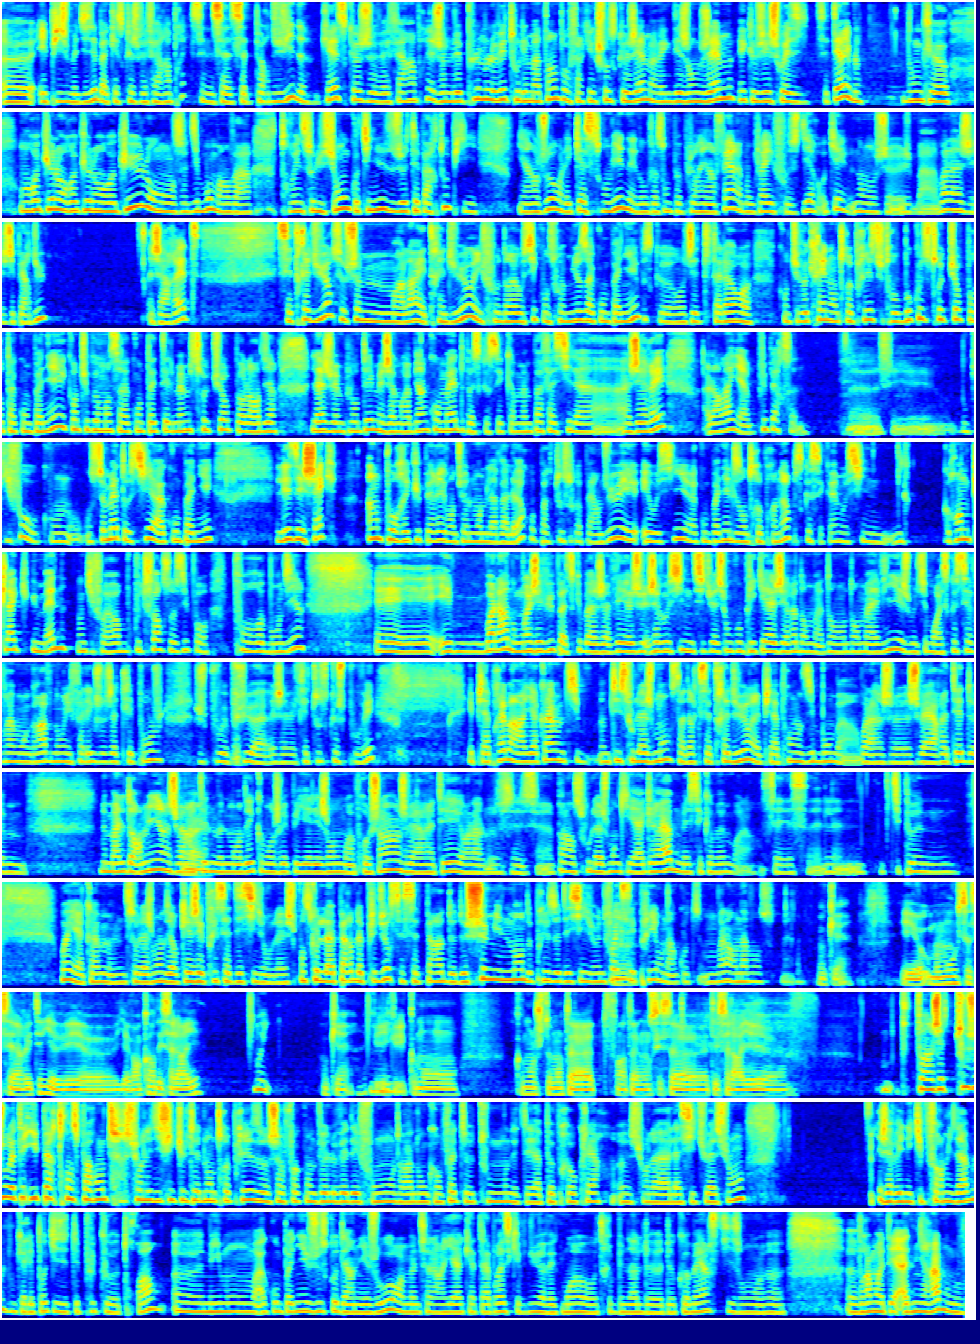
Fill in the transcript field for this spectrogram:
Euh, et puis je me disais, bah, qu'est-ce que je vais faire après? C'est cette peur du vide. Qu'est-ce que je vais faire après? Je ne vais plus me lever tous les matins pour faire quelque chose que j'aime avec des gens que j'aime et que j'ai choisi. C'est terrible. Donc euh, on recule, on recule, on recule. On se dit, bon, bah, on va trouver une solution, on continue de se jeter partout. Puis il y a un jour, les caisses sont vides et donc de toute façon, on peut plus rien faire. Et donc là, il faut se dire, ok, non, je, bah, voilà, j'ai perdu. J'arrête. C'est très dur, ce chemin-là est très dur. Il faudrait aussi qu'on soit mieux accompagné, parce que j'ai tout à l'heure, quand tu veux créer une entreprise, tu trouves beaucoup de structures pour t'accompagner, et quand tu commences à contacter les mêmes structures pour leur dire, là, je vais me planter, mais j'aimerais bien qu'on m'aide parce que c'est quand même pas facile à, gérer, alors là, il n'y a plus personne. Euh, donc il faut qu'on se mette aussi à accompagner les échecs un pour récupérer éventuellement de la valeur, pour pas que tout soit perdu, et, aussi accompagner les entrepreneurs, parce que c'est quand même aussi une grande claque humaine, donc il faut avoir beaucoup de force aussi pour, pour rebondir. Et, voilà, donc moi j'ai vu parce que bah, j'avais, j'avais aussi une situation compliquée à gérer dans ma, dans, dans ma vie, et je me suis dit, bon, est-ce que c'est vraiment grave? Non, il fallait que je jette l'éponge, je pouvais plus, euh, j'avais fait tout ce que je pouvais. Et puis après, ben, il y a quand même un petit, un petit soulagement, c'est-à-dire que c'est très dur, et puis après on se dit, bon, ben voilà, je, je vais arrêter de de mal dormir. Je vais arrêter de me demander comment je vais payer les gens le mois prochain. Je vais arrêter. Voilà, c'est pas un soulagement qui est agréable, mais c'est quand même voilà, c'est un petit peu. Oui, il y a quand même un soulagement de dire ok, j'ai pris cette décision. Je pense que la période la plus dure, c'est cette période de, cheminement, de prise de décision. Une fois que c'est pris, on a voilà, on avance. Ok. Et au moment où ça s'est arrêté, il y avait euh, il y avait encore des salariés? Oui. Ok. Et, comment comment justement tu as, as annoncé ça à tes salariés euh? Enfin, j'ai toujours été hyper transparente sur les difficultés de l'entreprise chaque fois qu'on devait lever des fonds. Donc en fait, tout le monde était à peu près au clair euh, sur la, situation. J'avais une équipe formidable, donc à l'époque ils étaient plus que trois, euh, mais ils m'ont accompagné jusqu'au dernier jour. Même salarié à qui est venu avec moi au tribunal de, commerce, ils euh, vraiment été admirables. Donc,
